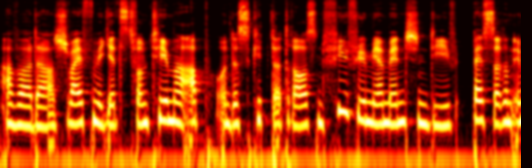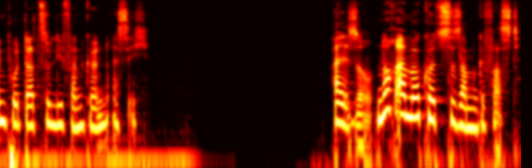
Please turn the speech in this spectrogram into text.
Aber da schweifen wir jetzt vom Thema ab und es gibt da draußen viel, viel mehr Menschen, die besseren Input dazu liefern können als ich. Also, noch einmal kurz zusammengefasst.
